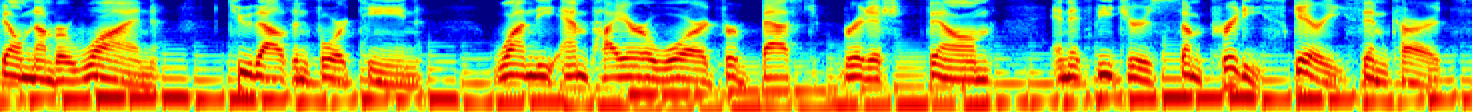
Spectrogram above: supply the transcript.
Film number one, 2014, won the Empire Award for Best British Film, and it features some pretty scary SIM cards.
